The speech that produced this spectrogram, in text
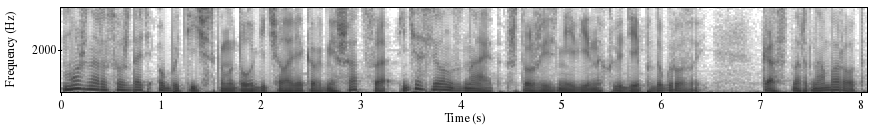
можно рассуждать об этическом долге человека вмешаться, если он знает, что жизнь невинных людей под угрозой. Кастнер, наоборот,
